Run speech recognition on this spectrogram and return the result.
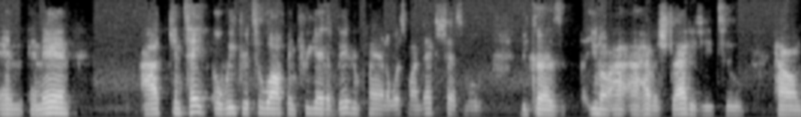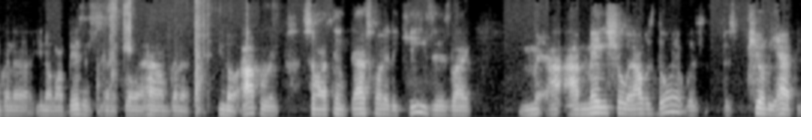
and and then I can take a week or two off and create a bigger plan of what's my next chess move because you know I, I have a strategy to how I'm gonna you know my business is gonna flow and how I'm gonna you know operate. So I think that's one of the keys is like I, I made sure what I was doing was was purely happy.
